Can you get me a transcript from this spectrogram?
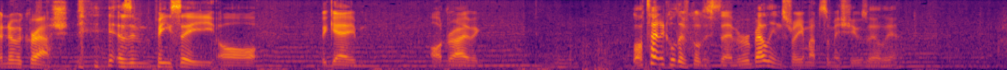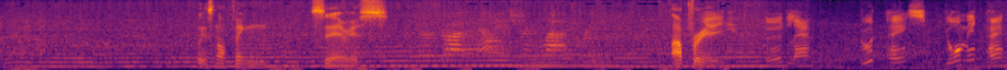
Another crash. As in PC or the game or driving. A lot of technical difficulties today. The Rebellion stream had some issues earlier. it's nothing serious. Drive lap three. I'm free. Third lap. Good pace. You're mid-pack.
